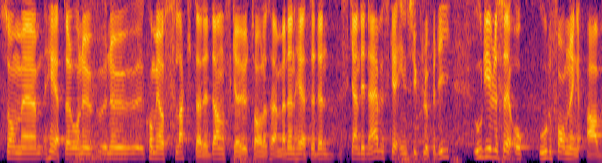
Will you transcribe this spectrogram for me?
som eh, heter, och nu, nu kommer jag slakta det danska uttalet här, men den heter Den skandinaviska encyklopedi, utgivelse och ordformning av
